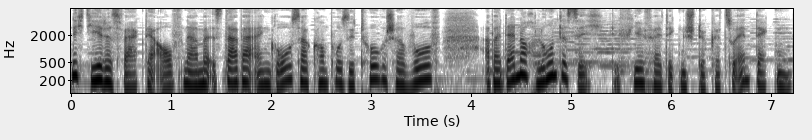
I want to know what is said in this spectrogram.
Nicht jedes Werk der Aufnahme ist dabei ein großer kompositorischer Wurf, aber dennoch lohnt es sich, die vielfältigen Stücke zu entdecken.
